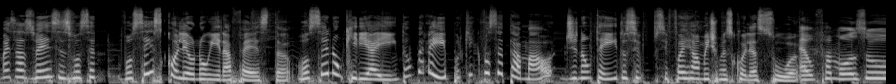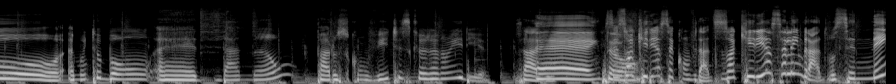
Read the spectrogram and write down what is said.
Mas às vezes você, você escolheu não ir na festa. Você não queria ir. Então, peraí, por que, que você tá mal de não ter ido se, se foi realmente uma escolha sua? É o famoso. É muito bom é, dar não para os convites que eu já não iria. Sabe? É, então. Você só queria ser convidado, você só queria ser lembrado, você nem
